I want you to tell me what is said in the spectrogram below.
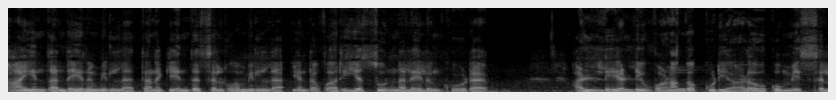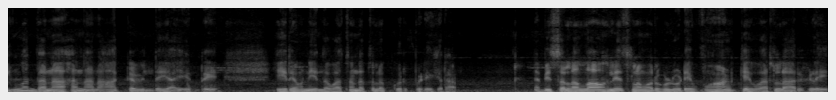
தாயின் தந்தையரும் இல்லை தனக்கு எந்த செல்வம் இல்லை என்ற வறிய சூழ்நிலையிலும் கூட அள்ளி அள்ளி வணங்கக்கூடிய அளவுக்கு உண்மை செல்வந்தனாக நான் ஆக்கவில்லையா என்று இறைவன் இந்த வசனத்தில் குறிப்பிடுகிறான். நபி சொல்லாஹ் அலிஸ்லாம் அவர்களுடைய வாழ்க்கை வரலாறுகளை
